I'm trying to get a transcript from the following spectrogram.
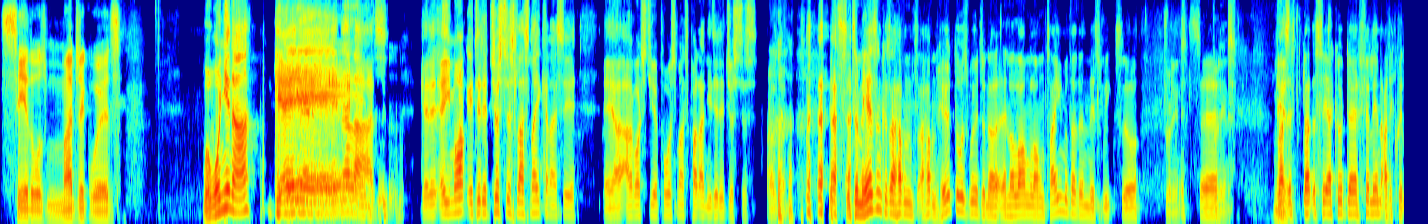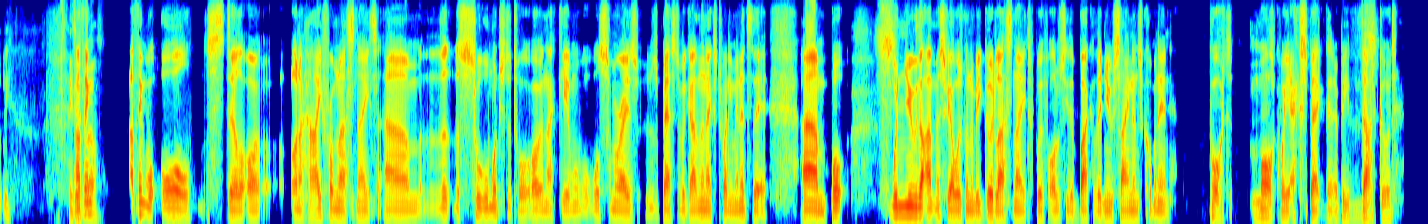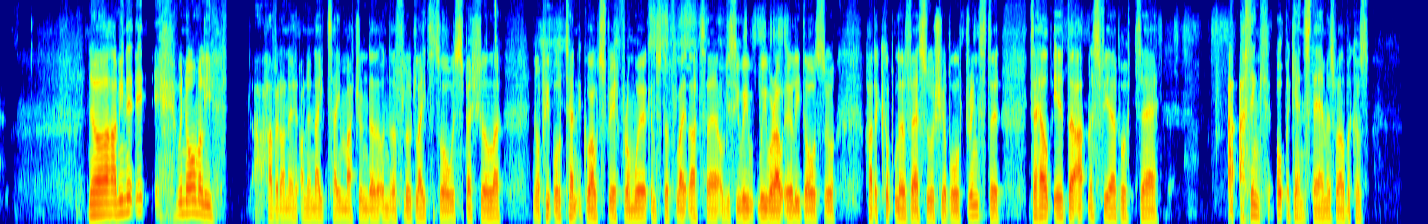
say those magic words. Well, one you now. Get in, the lads. Get it. Hey, Mark, you did it justice last night, can I say? Uh, I watched your post-match part, and you did it justice. Well done. it's it's amazing because I haven't I haven't heard those words in a in a long long time, other than this week. So brilliant. It's uh, brilliant. Glad to, glad to say I could uh, fill in adequately. I think well. I think we're all still on, on a high from last night. Um, the, there's so much to talk about in that game. We'll, we'll summarize as best we can in the next 20 minutes there. Um, but we knew the atmosphere was going to be good last night with obviously the back of the new signings coming in. But Mark, we expect it to be that good. No, I mean it. it we normally have it on a on a nighttime match under under the floodlights. It's always special. Uh, you know, people tend to go out straight from work and stuff like that. Uh, obviously, we we were out early doors, so had a couple of uh, sociable drinks to to help aid the atmosphere. But uh, I, I, think up against them as well because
